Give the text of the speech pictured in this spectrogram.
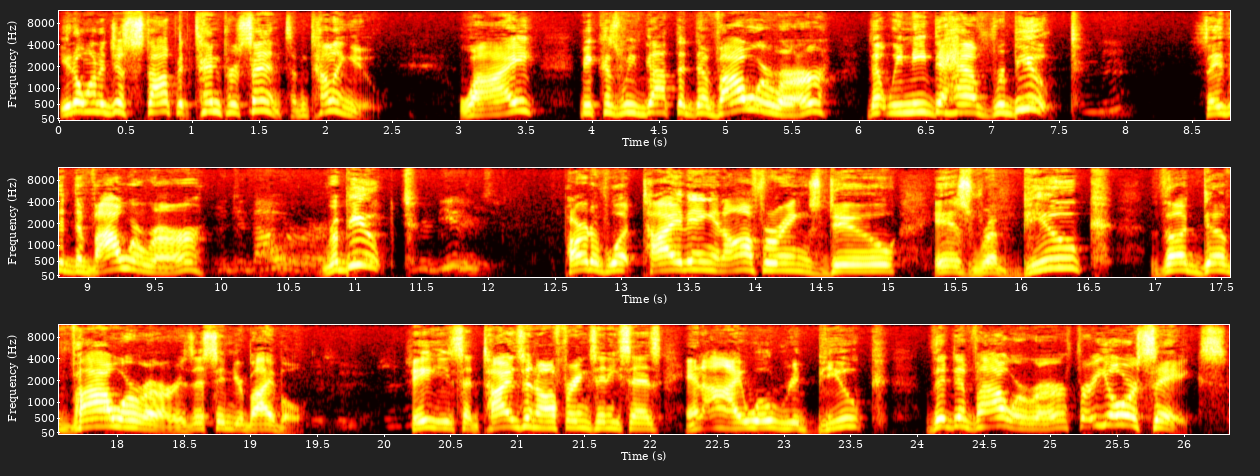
you don't want to just stop at 10% I'm telling you why because we've got the devourer that we need to have rebuked mm -hmm. say the devourer, the devourer. Rebuked. rebuked part of what tithing and offerings do is rebuke the devourer is this in your Bible he said tithes and offerings and he says and I will rebuke the devourer for your sakes.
